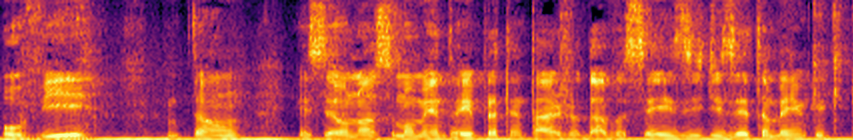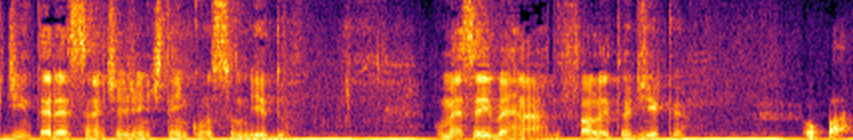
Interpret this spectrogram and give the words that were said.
ouvir. Então, esse é o nosso momento aí para tentar ajudar vocês e dizer também o que de interessante a gente tem consumido. Começa aí, Bernardo. Fala aí tua dica. Opa.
